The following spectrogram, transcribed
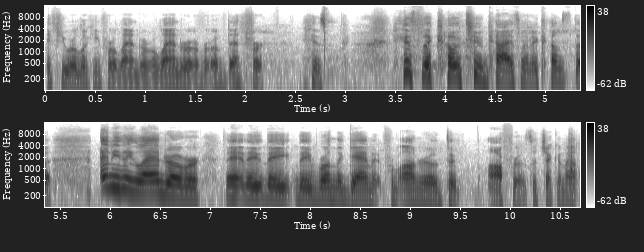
if you are looking for a Land Rover, Land Rover of Denver is is the go-to guys when it comes to anything Land Rover. They they they, they run the gamut from on-road to off-road. So check them out.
